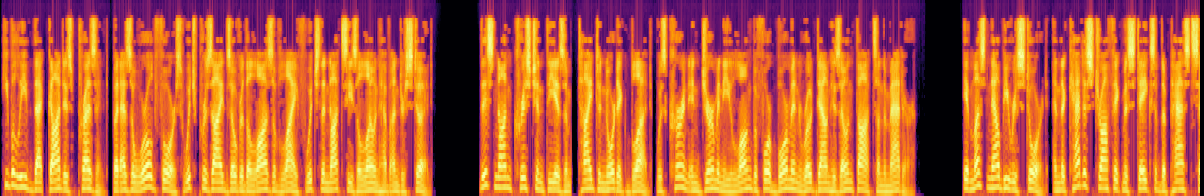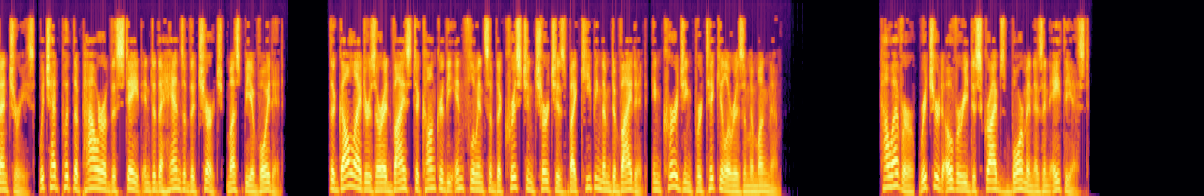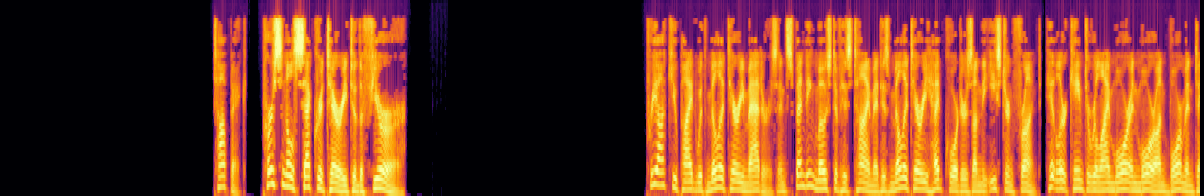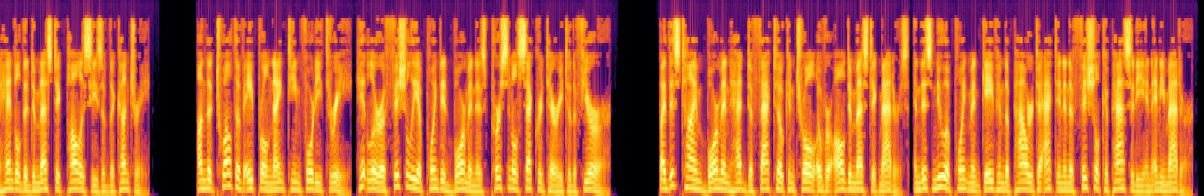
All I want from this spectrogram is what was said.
He believed that God is present, but as a world force which presides over the laws of life which the Nazis alone have understood. This non-Christian theism, tied to Nordic blood, was current in Germany long before Bormann wrote down his own thoughts on the matter. It must now be restored, and the catastrophic mistakes of the past centuries, which had put the power of the state into the hands of the Church, must be avoided. The Gauleiters are advised to conquer the influence of the Christian churches by keeping them divided, encouraging particularism among them. However, Richard Overy describes Bormann as an atheist. Personal secretary to the Führer Preoccupied with military matters and spending most of his time at his military headquarters on the Eastern Front, Hitler came to rely more and more on Bormann to handle the domestic policies of the country. On 12 April 1943, Hitler officially appointed Bormann as personal secretary to the Führer. By this time Bormann had de facto control over all domestic matters, and this new appointment gave him the power to act in an official capacity in any matter.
